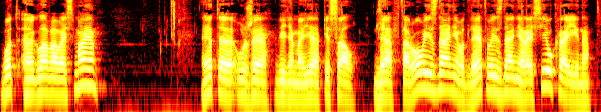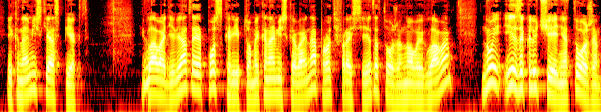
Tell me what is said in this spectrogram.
Вот э, глава 8 это уже, видимо, я писал для второго издания, вот для этого издания «Россия-Украина. Экономический аспект». Глава 9 по скриптум «Экономическая война против России». Это тоже новая глава. Ну и заключение тоже.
